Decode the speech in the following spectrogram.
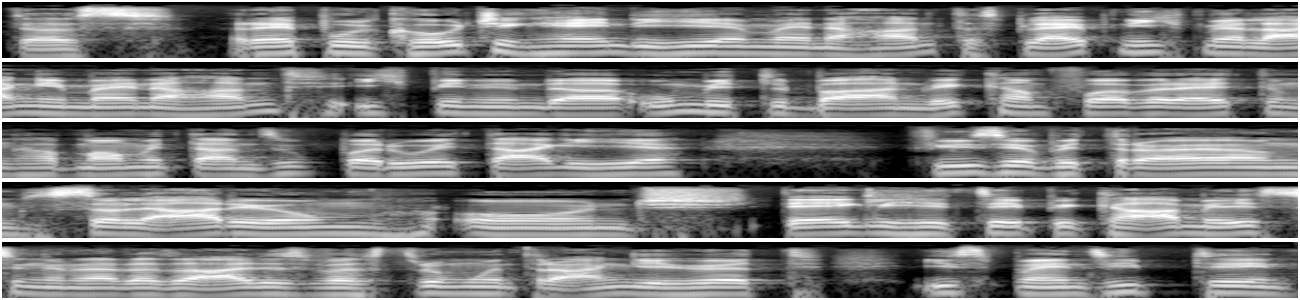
Das Red Bull Coaching Handy hier in meiner Hand, das bleibt nicht mehr lange in meiner Hand. Ich bin in der unmittelbaren Wettkampfvorbereitung, habe momentan super Ruhetage hier. Physiobetreuung, Solarium und tägliche CPK-Messungen, also alles, was drum und dran gehört, ist mein 17.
